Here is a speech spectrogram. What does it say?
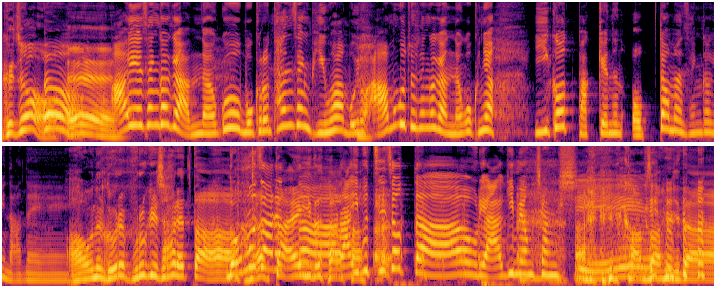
그죠? 어, 예. 아예 생각이 안 나고 뭐 그런 탄생 비화 뭐 이런 아무것도 생각이 안 나고 그냥 이것 밖에는 없다만 생각이 나네. 아, 오늘 노래 부르길 잘했다. 너무 잘했다. 다행이다. 라이브 찢었다. 우리 아기 명창 씨. 감사합니다.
